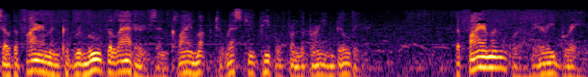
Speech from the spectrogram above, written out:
so the firemen could remove the ladders and climb up to rescue people from the burning building. The firemen were very brave,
